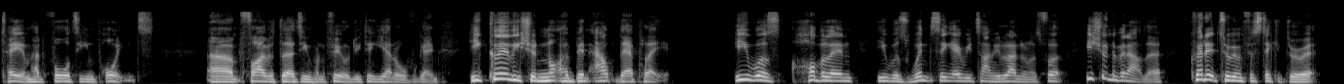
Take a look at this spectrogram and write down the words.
Tatum had 14 points, um, five of 13 from the field, you think he had an awful game. He clearly should not have been out there playing. He was hobbling, he was wincing every time he landed on his foot. He shouldn't have been out there. Credit to him for sticking through it.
